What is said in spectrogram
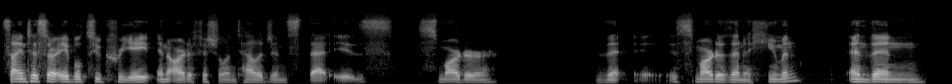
scientists are able to create an artificial intelligence that is smarter that is smarter than a human. And then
